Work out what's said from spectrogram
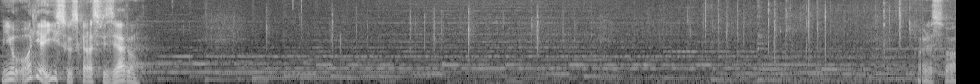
Meu, olha isso que os caras fizeram. Olha só.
